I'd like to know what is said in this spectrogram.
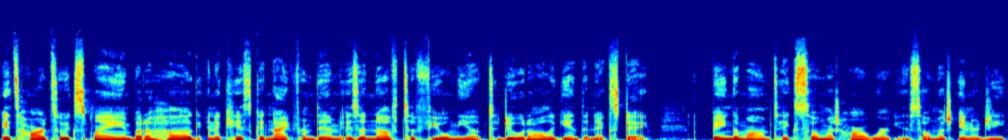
It's hard to explain, but a hug and a kiss goodnight from them is enough to fuel me up to do it all again the next day. Being a mom takes so much hard work and so much energy,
